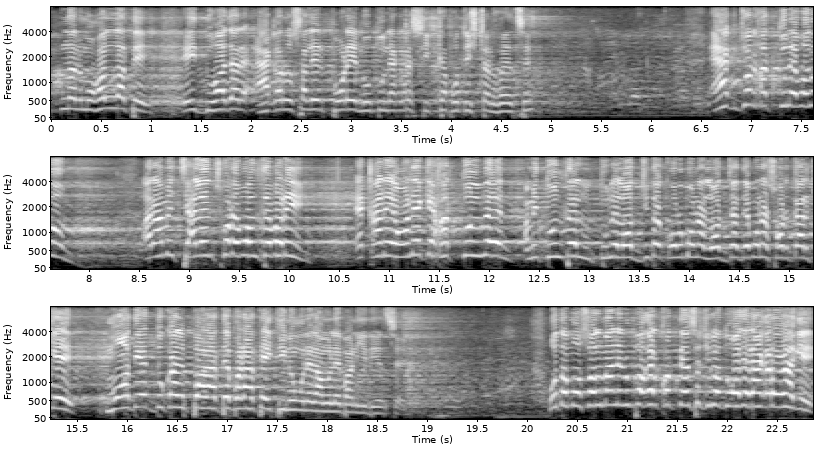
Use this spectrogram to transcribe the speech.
আপনার মহল্লাতে এই দু হাজার এগারো সালের পরে নতুন একটা শিক্ষা প্রতিষ্ঠান হয়েছে? একজন হাত তুলে বলুন, আর আমি চ্যালেঞ্জ করে বলতে পারি এখানে অনেকে হাত তুলবেন। আমি তুলতে, তুলে লজ্জিত করব না, লজ্জা দেব না সরকারকে। মদের দোকান পাড়াতে পাড়াতে এই তৃণমূলের আমলে বানিয়ে দিয়েছে। ও তো মুসলমানের উপকার করতে এসেছিল দু হাজার আগে।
